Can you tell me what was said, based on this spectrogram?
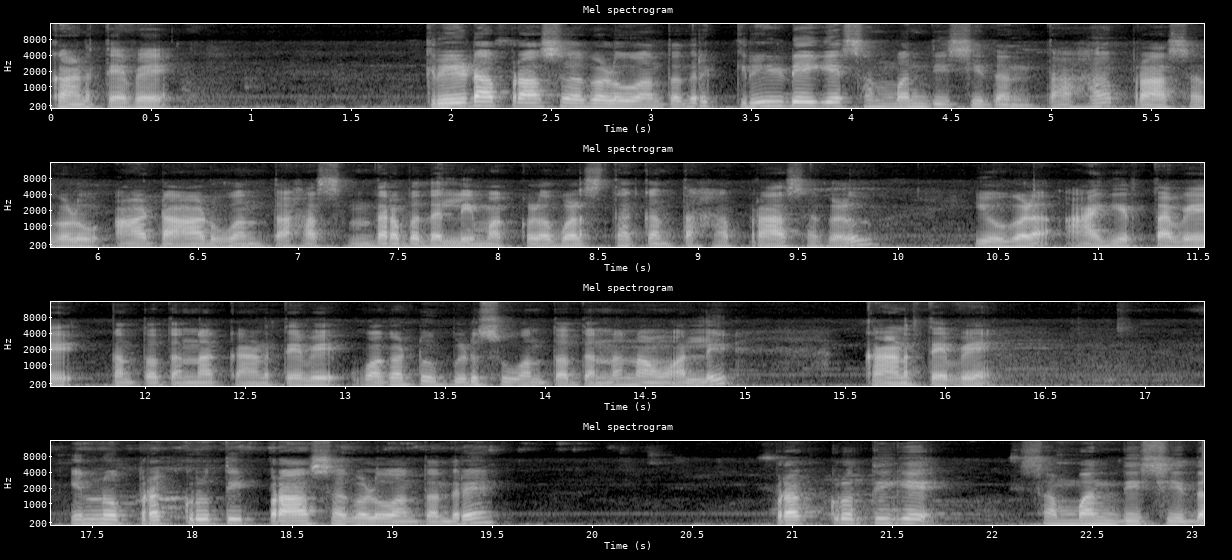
ಕಾಣ್ತೇವೆ. ಕ್ರೀಡಾ ಪ್ರಾಸಗಳು ಅಂತಂದರೆ ಕ್ರೀಡೆಗೆ ಸಂಬಂಧಿಸಿದಂತಹ ಪ್ರಾಸಗಳು, ಆಟ ಆಡುವಂತಹ ಸಂದರ್ಭದಲ್ಲಿ ಮಕ್ಕಳು ಬಳಸ್ತಕ್ಕಂತಹ ಪ್ರಾಸಗಳು ಇವುಗಳ ಆಗಿರ್ತವೆ. ಅಂಥದ್ದನ್ನು ಕಾಣ್ತೇವೆ. ಒಗಟು ಬಿಡಿಸುವಂಥದ್ದನ್ನು ನಾವು ಅಲ್ಲಿ ಕಾಣ್ತೇವೆ. ಇನ್ನು ಪ್ರಕೃತಿ ಪ್ರಾಸಗಳು ಅಂತಂದರೆ ಪ್ರಕೃತಿಗೆ ಸಂಬಂಧಿಸಿದ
